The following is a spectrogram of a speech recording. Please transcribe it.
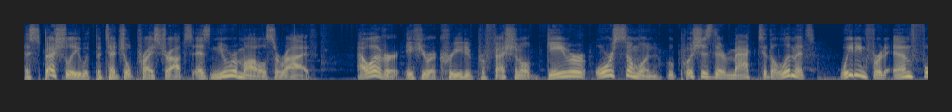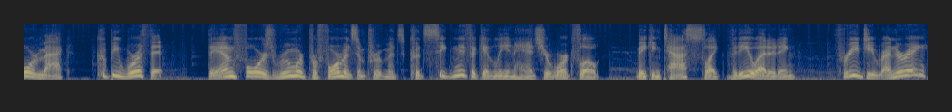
especially with potential price drops as newer models arrive. However, if you're a creative professional, gamer, or someone who pushes their Mac to the limits, waiting for an M4 Mac could be worth it. The M4's rumored performance improvements could significantly enhance your workflow, making tasks like video editing, 3D rendering,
